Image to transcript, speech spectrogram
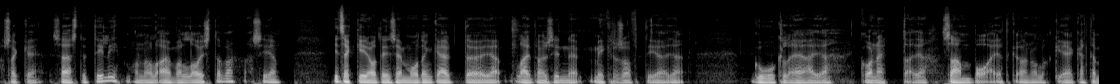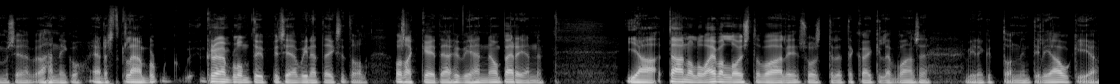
osakesäästötili, on ollut aivan loistava asia. Itsekin otin sen muuten käyttöön ja laitoin sinne Microsoftia ja Googlea ja Konetta ja Sampoa, jotka on ollutkin aika tämmöisiä vähän niin kuin Ernst Grönblom-tyyppisiä vinateiksi tuolla osakkeita ja hyvin ne on pärjännyt. Ja tämä on ollut aivan loistavaa, eli suosittelen, että kaikille vaan se 50 tonnin tili auki ja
